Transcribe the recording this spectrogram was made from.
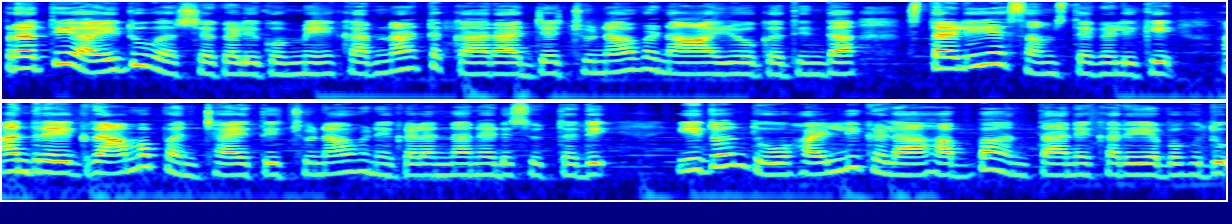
ಪ್ರತಿ ಐದು ವರ್ಷಗಳಿಗೊಮ್ಮೆ ಕರ್ನಾಟಕ ರಾಜ್ಯ ಚುನಾವಣಾ ಆಯೋಗದಿಂದ ಸ್ಥಳೀಯ ಸಂಸ್ಥೆಗಳಿಗೆ, ಅಂದರೆ ಗ್ರಾಮ ಪಂಚಾಯಿತಿ ಚುನಾವಣೆಗಳನ್ನು ನಡೆಸುತ್ತದೆ. ಇದೊಂದು ಹಳ್ಳಿಗಳ ಹಬ್ಬ ಅಂತಾನೆ ಕರೆಯಬಹುದು.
